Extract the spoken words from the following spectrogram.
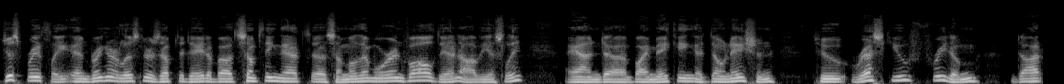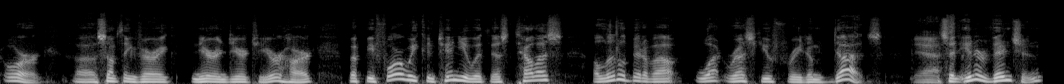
just briefly and bring our listeners up to date about something that uh, some of them were involved in, obviously, and uh, by making a donation to rescuefreedom.org, uh, something very near and dear to your heart. But before we continue with this, tell us a little bit about what Rescue Freedom does. Yes. It's an intervention.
